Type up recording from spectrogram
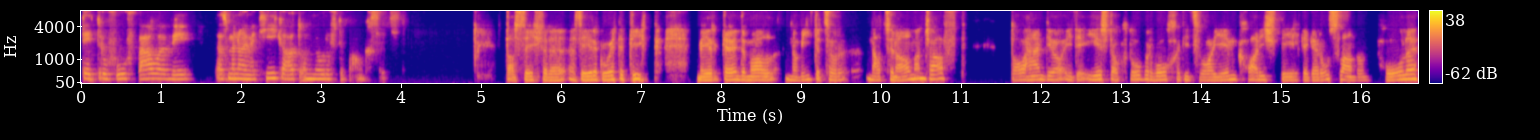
darauf aufbauen, wie dass man noch jemand hingeht und nur auf der Bank sitzt. Das ist sicher ein, ein sehr guter Tipp. Wir gehen mal noch weiter zur Nationalmannschaft. Da haben ja in der ersten Oktoberwoche die zwei EM-Quali-Spiele gegen Russland und Polen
